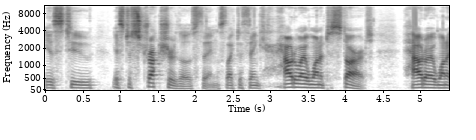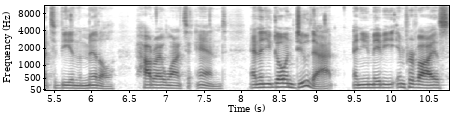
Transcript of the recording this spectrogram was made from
is to is to structure those things like to think how do I want it to start? How do I want it to be in the middle? How do I want it to end? And then you go and do that and you maybe improvise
